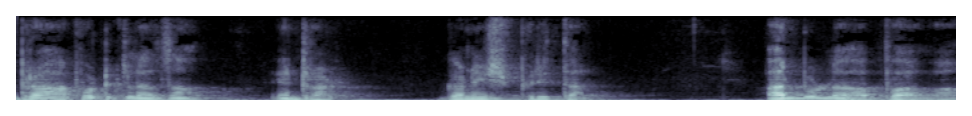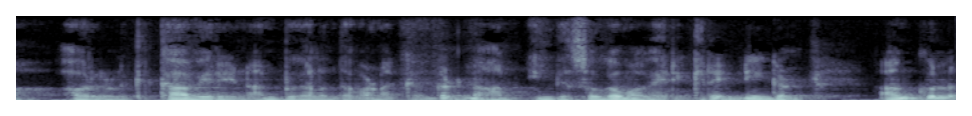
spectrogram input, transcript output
ப்ரா போட்டுக்கலாம் தான் என்றாள் கணேஷ் பிரித்தான். அன்புள்ள அப்பா அம்மா அவர்களுக்கு காவேரியின் அன்பு கலந்த வணக்கங்கள். நான் இங்கு சுகமாக இருக்கிறேன். நீங்கள் அங்குல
